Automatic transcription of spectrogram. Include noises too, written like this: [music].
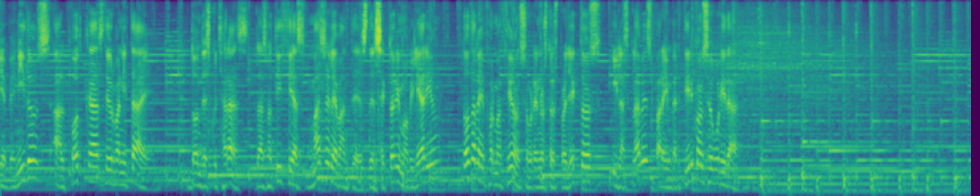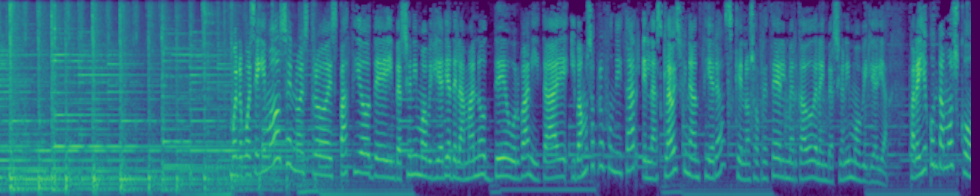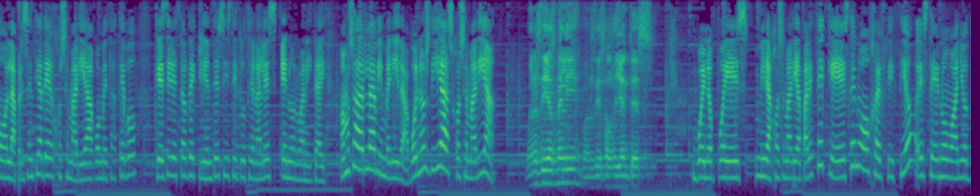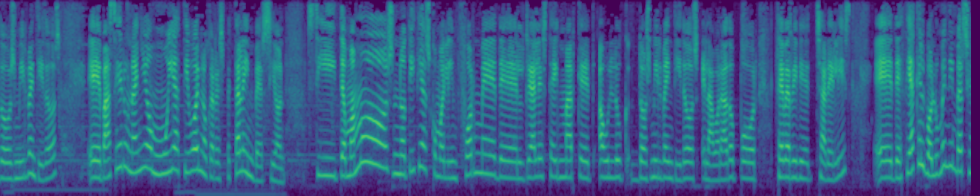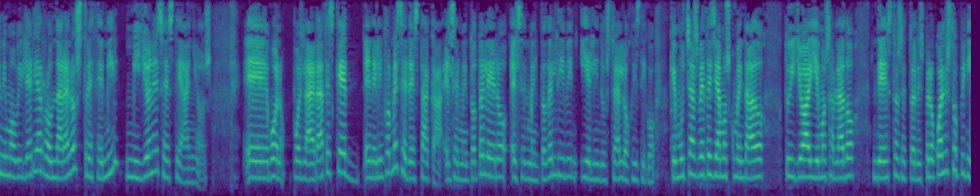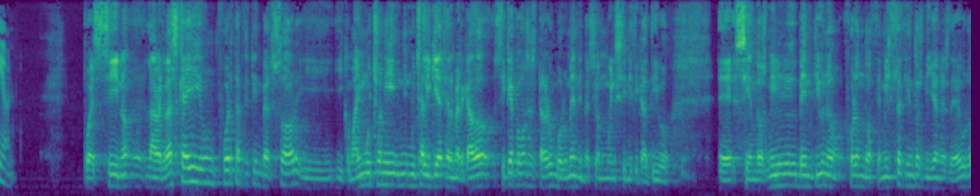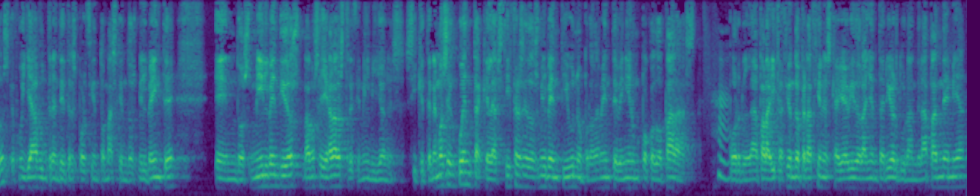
Bienvenidos al podcast de Urbanitae, donde escucharás las noticias más relevantes del sector inmobiliario, toda la información sobre nuestros proyectos y las claves para invertir con seguridad. Bueno, pues seguimos en nuestro espacio de inversión inmobiliaria de la mano de Urbanitae y vamos a profundizar en las claves financieras que nos ofrece el mercado de la inversión inmobiliaria. Para ello contamos con la presencia de José María Gómez Acebo, que es director de clientes institucionales en Urbanitae. Vamos a darle la bienvenida. Buenos días, José María. Buenos días, Meli. Buenos días a los oyentes. Bueno, pues mira, José María, parece que este nuevo ejercicio, este nuevo año 2022, eh, va a ser un año muy activo en lo que respecta a la inversión. Si tomamos noticias como el informe del Real Estate Market Outlook 2022 elaborado por CBRI Charelis, eh, decía que el volumen de inversión inmobiliaria rondará los 13.000 millones este año. Eh, bueno, pues la verdad es que en el informe se destaca el segmento hotelero, el segmento del living y el industrial logístico, que muchas veces ya hemos comentado tú y yo ahí hemos hablado de estos sectores. Pero ¿cuál es tu opinión? Pues sí, no, la verdad es que hay un fuerte apetito inversor y, como hay mucho, ni, mucha liquidez en el mercado, sí que podemos esperar un volumen de inversión muy significativo. Eh, si en 2021 fueron 12.300 millones de euros, que fue ya un 33% más que en 2020, en 2022 vamos a llegar a los 13.000 millones. Si que tenemos en cuenta que las cifras de 2021 probablemente venían un poco dopadas hmm. por la paralización de operaciones que había habido el año anterior durante la pandemia,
